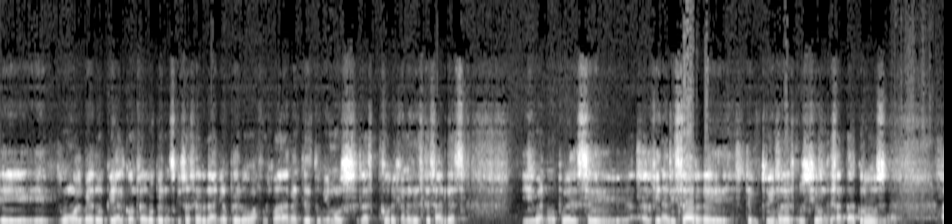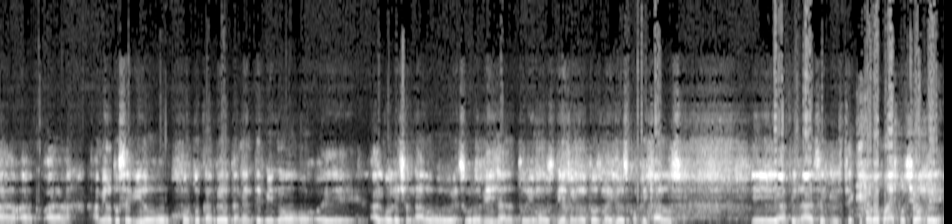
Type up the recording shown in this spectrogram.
eh, un Olmedo que al contragolpe nos quiso hacer daño, pero afortunadamente tuvimos las correcciones necesarias. Y bueno, pues eh, al finalizar eh, tuvimos la expulsión de Santa Cruz, a, a, a, minuto seguido Porto Carrero también terminó algo lesionado en su rodilla, tuvimos 10 minutos medios complicados y al final se, se equiparó con la expulsión de,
